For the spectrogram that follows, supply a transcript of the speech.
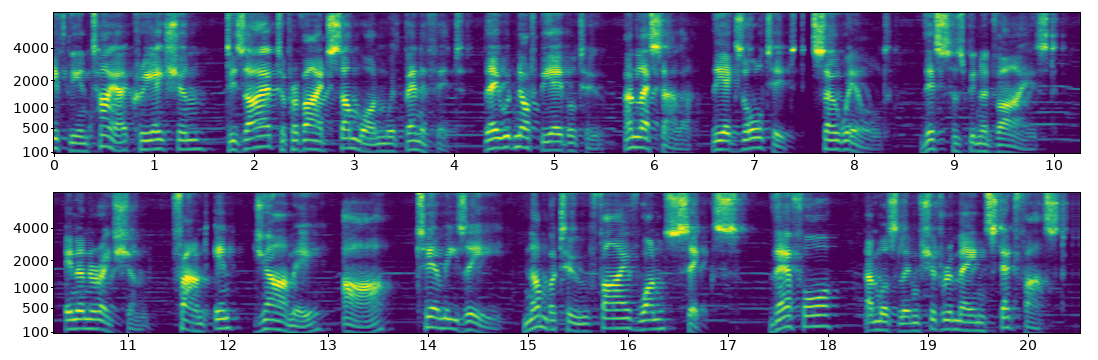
if the entire creation desired to provide someone with benefit, they would not be able to, unless Allah, the Exalted, so willed. This has been advised in a narration found in Jami R. Tirmizi, number 2516. Therefore, a Muslim should remain steadfast,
